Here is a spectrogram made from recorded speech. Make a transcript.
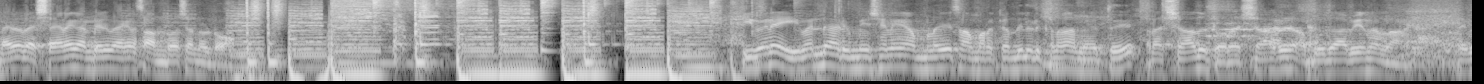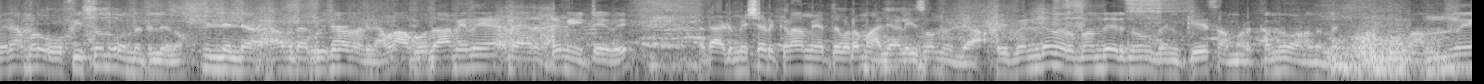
എന്തായാലും റഷാനെ കണ്ടതിൽ ഭയങ്കര സന്തോഷം കേട്ടോ. ഇവനെ ഇവന്റെ അഡ്മിഷന് നമ്മൾ സമർക്കന്തിൽ എടുക്കുന്ന സമയത്ത് റഷാദ് കേട്ടോ റഷാദ് അബുദാബി എന്നുള്ളതാണ്. ഇവരെ നമ്മൾ ഓഫീസിൽ ഓഫീസൊന്നും വന്നിട്ടില്ലല്ലോ. ഇല്ലില്ല നമ്മൾ അബുദാബിയിൽ നിന്ന് ഡയറക്റ്റ് മീറ്റ് ചെയ്ത് എന്നിട്ട് അഡ്മിഷൻ എടുക്കുന്ന സമയത്ത് ഇവിടെ മലയാളീസ് ഒന്നുമില്ല. ഇവന്റെ നിർബന്ധമായിരുന്നു ഇവനിക്ക് സമർക്കന്ത് വേണമെന്നുള്ളത്. അപ്പൊ അന്ന്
